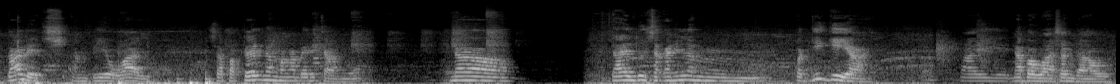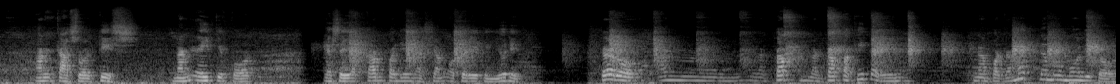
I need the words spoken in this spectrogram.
acknowledge ang BOI sa papel ng mga Amerikano na dahil doon sa kanilang paggigiya ay nabawasan daw ang casualties ng 84th SAF company na siyang operating unit. Pero ang nagpap, nagpapakita rin na pagamat na monitor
